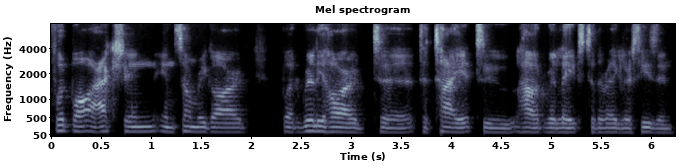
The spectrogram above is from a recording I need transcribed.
football action in some regard, but really hard to to tie it to how it relates to the regular season.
